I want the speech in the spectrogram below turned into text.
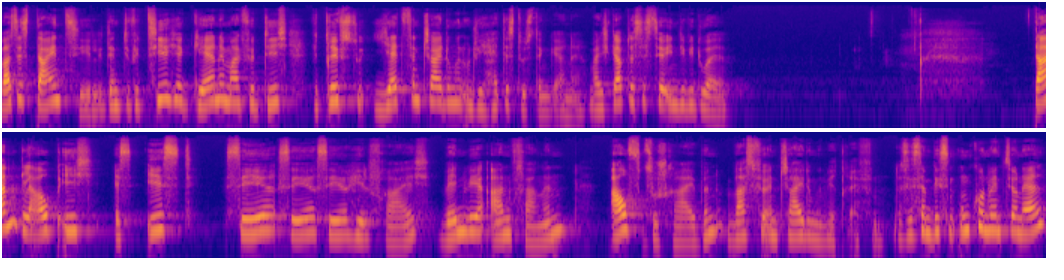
Was ist dein Ziel? Identifiziere hier gerne mal für dich, wie triffst du jetzt Entscheidungen und wie hättest du es denn gerne? Weil ich glaube, das ist sehr individuell. Dann glaube ich, es ist sehr, sehr, sehr hilfreich, wenn wir anfangen, aufzuschreiben, was für Entscheidungen wir treffen. Das ist ein bisschen unkonventionell.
